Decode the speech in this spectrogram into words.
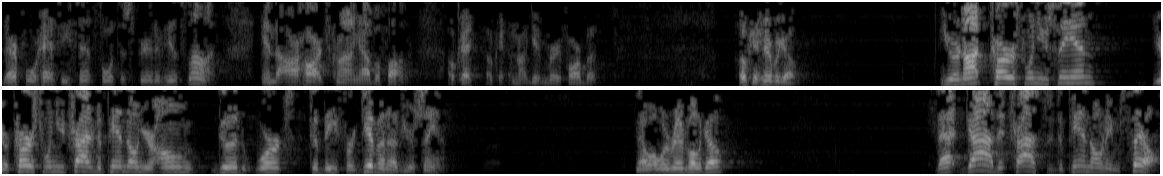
Therefore has He sent forth the Spirit of His Son into our hearts, crying, Abba, Father. Okay, okay, I'm not getting very far, but okay, here we go. You're not cursed when you sin. You're cursed when you try to depend on your own good works to be forgiven of your sin. Now, what we read a while ago? That guy that tries to depend on himself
